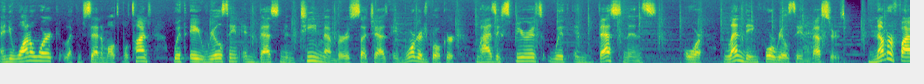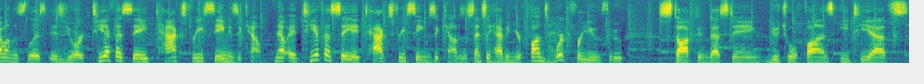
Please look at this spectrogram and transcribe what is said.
And you want to work, like we've said multiple times, with a real estate investment team members, such as a mortgage broker who has experience with investments or lending for real estate investors. Number five on this list is your TFSA tax-free savings account. Now at TFSA, a tax-free savings account is essentially having your funds work for you through stock investing, mutual funds, ETFs,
